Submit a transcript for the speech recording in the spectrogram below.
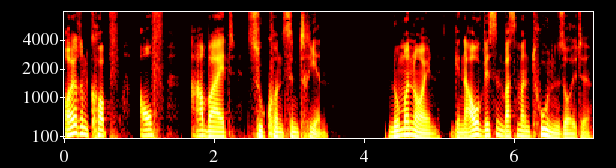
euren Kopf auf Arbeit zu konzentrieren. Nummer 9. Genau wissen, was man tun sollte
